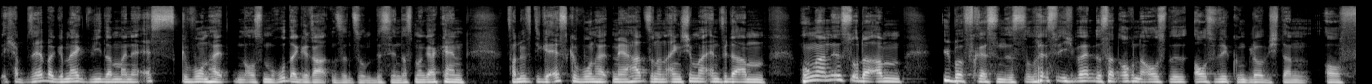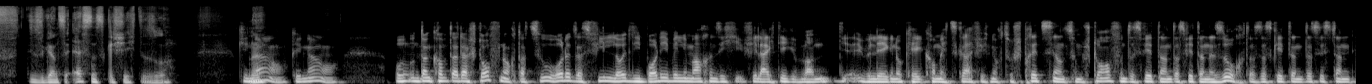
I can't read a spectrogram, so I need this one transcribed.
ich habe selber gemerkt, wie dann meine Essgewohnheiten aus dem Ruder geraten sind so ein bisschen, dass man gar keine vernünftige Essgewohnheit mehr hat, sondern eigentlich immer entweder am Hungern ist oder am überfressen ist. So, weißt du, ich meine? Das hat auch eine Aus Auswirkung, glaube ich, dann auf diese ganze Essensgeschichte so. Genau, ne? genau. Und, und, dann kommt da der Stoff noch dazu, oder? Dass viele Leute, die Bodybuilding machen, sich vielleicht irgendwann überlegen, okay, komm, jetzt greife ich noch zur Spritze und zum Stoff und das wird dann, das wird dann eine Sucht. Also das geht dann, das ist dann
